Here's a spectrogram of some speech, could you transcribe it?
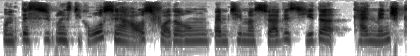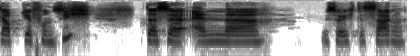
Und das ist übrigens die große Herausforderung beim Thema Service. Jeder, kein Mensch glaubt ja von sich, dass er ein, äh, wie soll ich das sagen,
